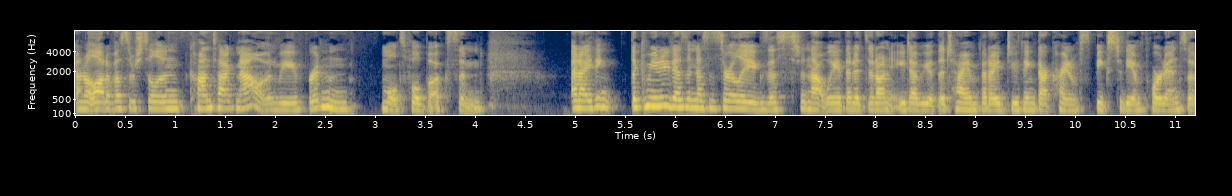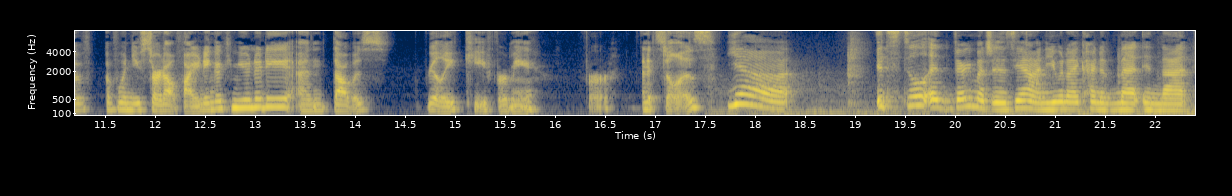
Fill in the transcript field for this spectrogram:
and a lot of us are still in contact now and we've written multiple books and and I think the community doesn't necessarily exist in that way that it did on AW at the time, but I do think that kind of speaks to the importance of of when you start out finding a community and that was really key for me for and it still is. Yeah. It still it very much is, yeah. And you and I kind of met in that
